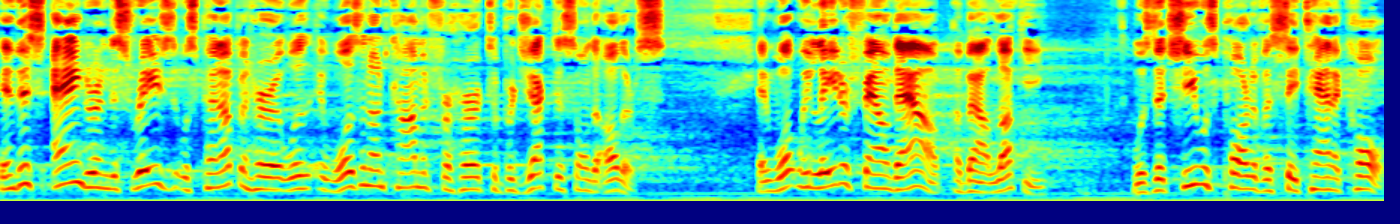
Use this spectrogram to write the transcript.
in this anger and this rage that was pent up in her, it, was, it wasn't uncommon for her to project this onto others. And what we later found out about Lucky was that she was part of a satanic cult.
